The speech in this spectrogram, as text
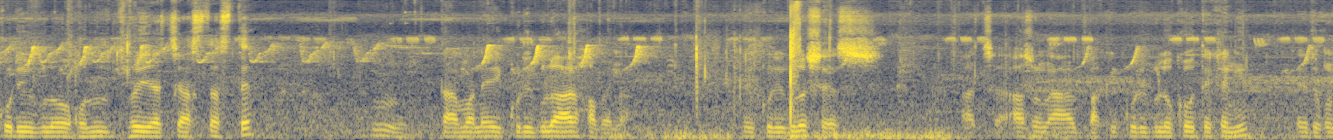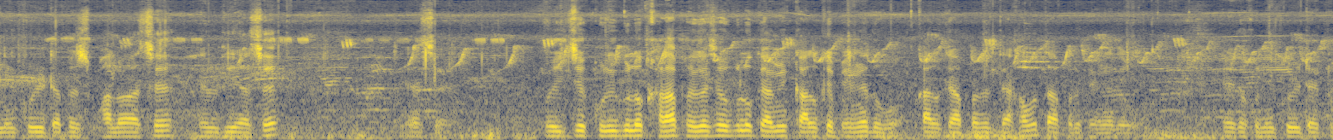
কুড়িগুলো হলুদ হয়ে যাচ্ছে আস্তে আস্তে। হুম। তার মানে এই কুড়িগুলো আর হবে না। এই কুড়িগুলো শেষ। আচ্ছা আসুন আর বাকি কুড়িগুলোকেও দেখে নিই। এই দেখুন, এই কুড়িটা বেশ ভালো আছে হেলদি আছে। ঠিক আছে? ওই যে কুড়িগুলো খারাপ হয়ে গেছে, ওগুলোকে আমি কালকে ভেঙে দেবো। কালকে আপনাদের দেখাবো, তারপরে ভেঙে দেবো। দেখুন, এই কুড়িটা একটু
